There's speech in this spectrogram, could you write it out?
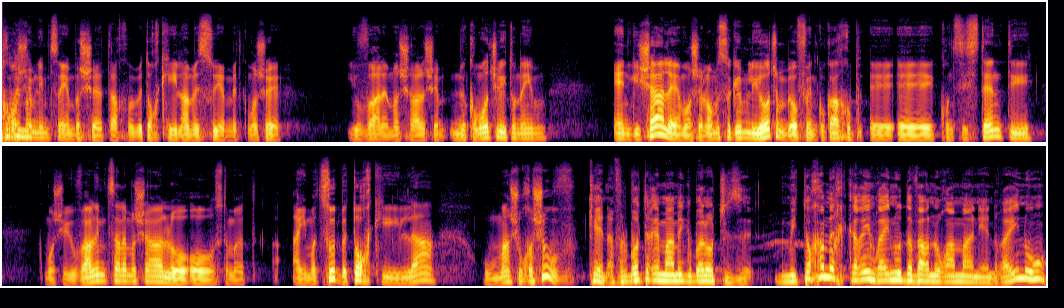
או שהם נמצאים בשטח ובתוך קהילה מסוימת, כמו שיובל למשל, שמקומות של עיתונאים אין גישה אליהם, או שלא מסוגלים להיות שם באופן כל כך אה, אה, קונסיסטנטי, כמו שיובל נמצא למשל, או, או זאת אומרת, ההימצאות בתוך קהילה הוא משהו חשוב. כן, אבל בוא תראה מה המגבלות של זה. מתוך המחקרים ראינו דבר נורא מעניין. ראינו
